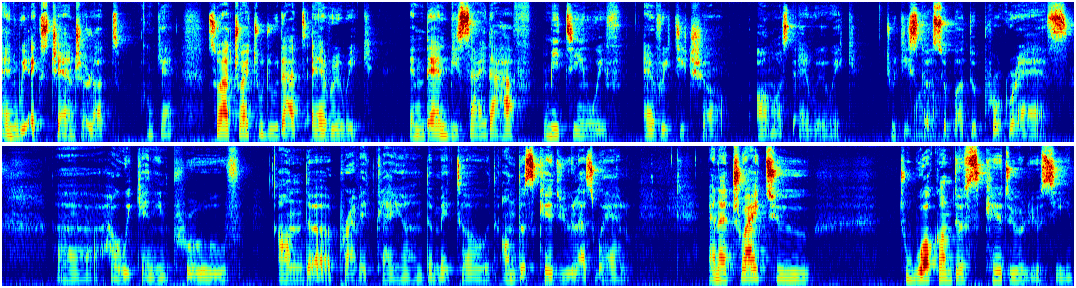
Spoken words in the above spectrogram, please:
and we exchange a lot. Okay, so I try to do that every week, and then beside I have meeting with every teacher almost every week to discuss about the progress, uh, how we can improve on the private client, the method, on the schedule as well, and I try to to work on the schedule. You see,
